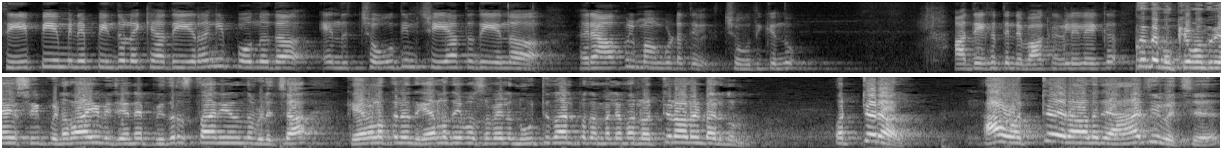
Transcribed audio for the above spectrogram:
C P എമ്മിനെ പിന്തുണയ്ക്കാതെ ഇറങ്ങിപ്പോന്നത് എന്ന് ചോദ്യം ചെയ്യാത്തത് എന്ന് രാഹുൽ മാങ്കുടത്തിൽ ചോദിക്കുന്നു. അദ്ദേഹത്തിന്റെ വാക്കുകളിലേക്ക് മുഖ്യമന്ത്രിയായ ശ്രീ പിണറായി വിജയനെ പിതൃസ്ഥാനിയൻ എന്ന് വിളിച്ച കേരളത്തിലെ കേരള നിയമസഭയിലെ നൂറ്റി നാൽപ്പത് എം എൽ എമാരിൽ ഒറ്റൊരാളെ ഉണ്ടായിരുന്നുള്ളൂ. ഒറ്റൊരാൾ. ആ ഒറ്റ ഒരാൾ രാജിവെച്ച്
